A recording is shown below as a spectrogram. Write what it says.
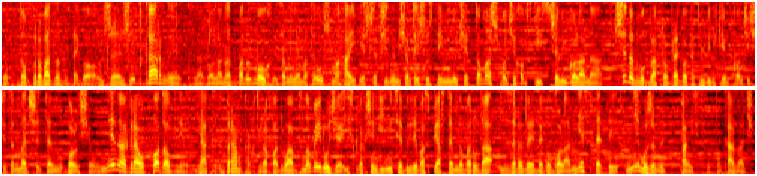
do, doprowadza do tego, że rzut karny na gola na 2 do 2 zamienia Mateusz Machaj. Jeszcze w 76 minucie Tomasz Wojciechowski strzelił gola na 3 do 2 dla Chrobrego. Takim wynikiem kończy się ten mecz. Ten gol się nie nagrał. Podobnie jak bramka, która padła w Nowej Rudzie. Iskra Księginice wygrywa z Piastem Nowa Ruda 0 do 1 gola. Niestety nie możemy Państwu pokazać.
